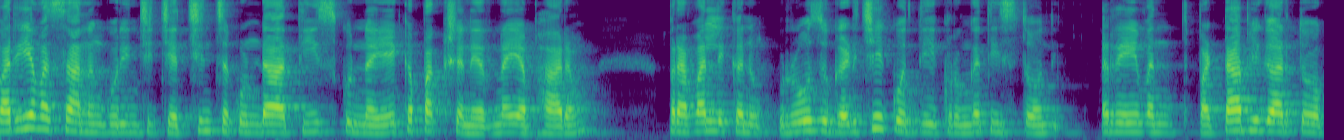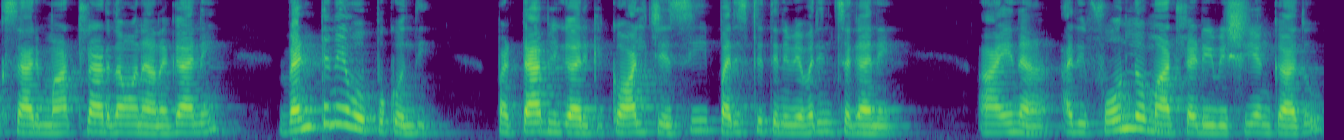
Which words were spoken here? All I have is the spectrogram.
పర్యవసానం గురించి చర్చించకుండా తీసుకున్న ఏకపక్ష నిర్ణయ భారం ప్రవల్లికను రోజు గడిచే కొద్దీ కృంగతీస్తోంది. రేవంత్ పట్టాభిగారితో ఒకసారి మాట్లాడదామని అనగానే వెంటనే ఒప్పుకుంది. పట్టాభిగారికి కాల్ చేసి పరిస్థితిని వివరించగానే ఆయన అది ఫోన్లో మాట్లాడే విషయం కాదు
